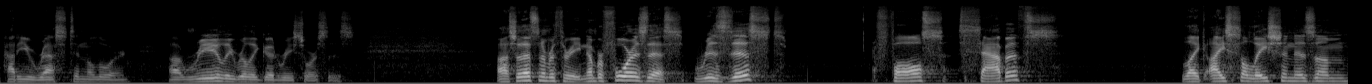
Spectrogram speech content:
How do you rest in the Lord? Uh, really, really good resources. Uh, so that's number three. Number four is this resist false Sabbaths like isolationism,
